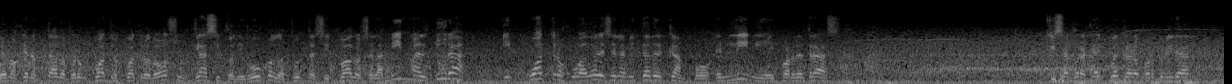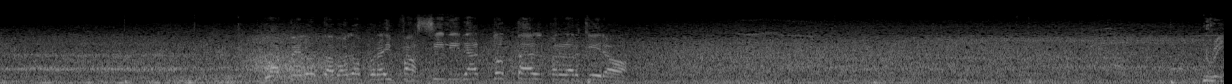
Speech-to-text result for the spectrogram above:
Vemos que han optado por un 4-4-2, un clásico dibujo, dos puntas situados a la misma altura y cuatro jugadores en la mitad del campo, en línea y por detrás. Quizá por acá encuentra la oportunidad. La pelota voló por ahí, facilidad total para el arquero. Rui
